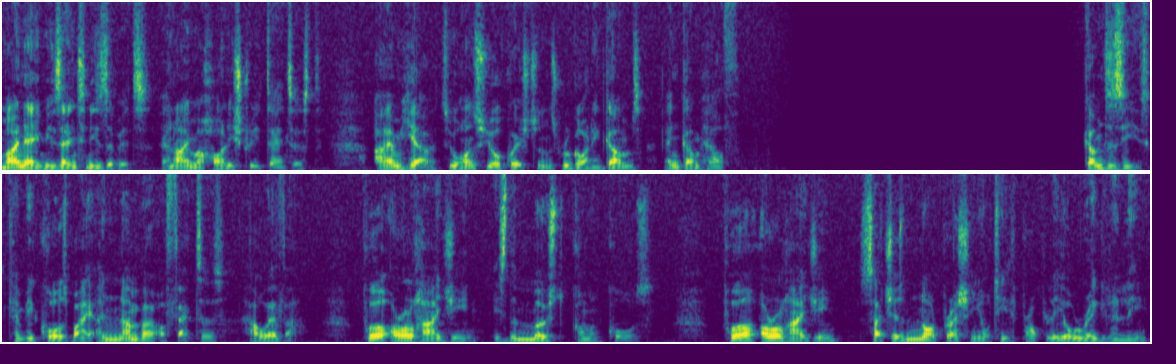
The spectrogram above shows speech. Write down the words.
My name is Anthony Zybutz and I'm a Harley Street dentist. I am here to answer your questions regarding gums and gum health. Gum disease can be caused by a number of factors. However, poor oral hygiene is the most common cause. Poor oral hygiene, such as not brushing your teeth properly or regularly,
